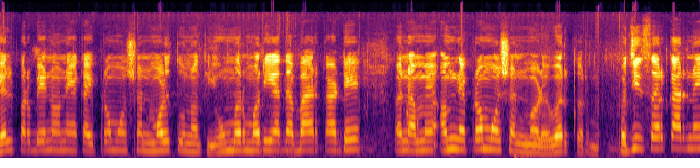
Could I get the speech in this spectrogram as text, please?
હેલ્પર બહેનોને કાંઈ પ્રમોશન મળતું નથી. ઉંમર મર્યાદા બહાર કાઢે અને અમે, અમને પ્રમોશન મળે વર્કરમાં હજી સરકારને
